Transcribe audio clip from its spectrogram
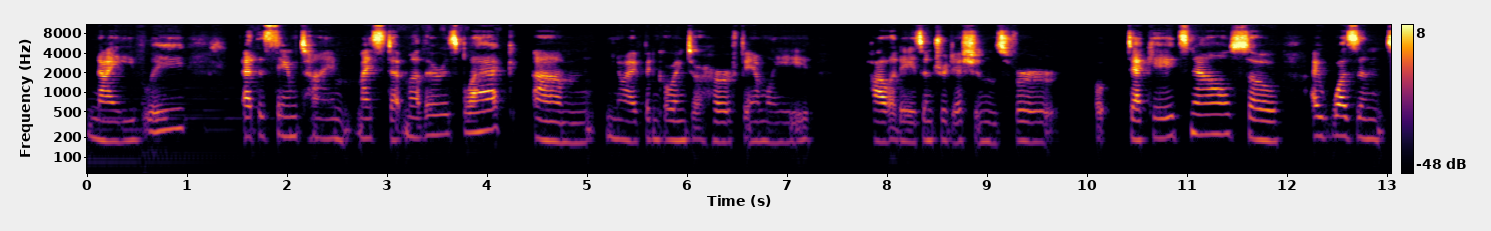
naively. At the same time, my stepmother is black. Um, you know, I've been going to her family holidays and traditions for oh, decades now, so I wasn't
